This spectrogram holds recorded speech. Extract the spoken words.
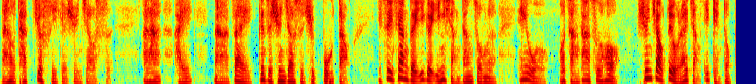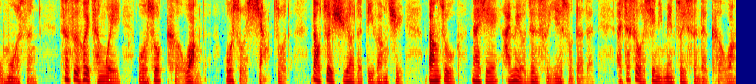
然后他就是一个宣教士，啊，他还啊在跟着宣教士去布道，以至于这样的一个影响当中呢。哎，我我长大之后，宣教对我来讲一点都不陌生，甚至会成为我所渴望的，我所想做的。到最需要的地方去帮助那些还没有认识耶稣的人，哎，这是我心里面最深的渴望。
